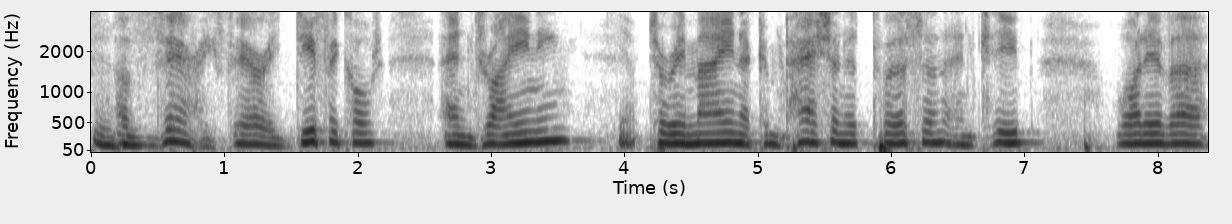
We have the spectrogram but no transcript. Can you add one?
a mm-hmm. very, very difficult and draining Yep. to remain a compassionate person and keep whatever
